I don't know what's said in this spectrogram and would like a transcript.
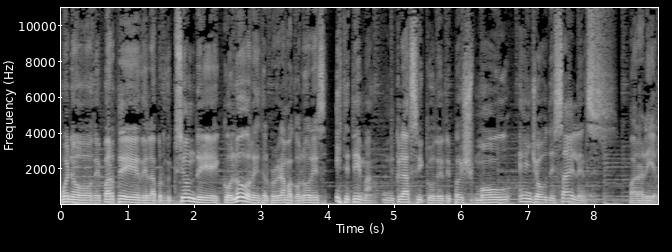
Bueno, de parte de la producción de Colores, del programa Colores, este tema, un clásico de Depeche Mode, Enjoy the Silence, para Ariel.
